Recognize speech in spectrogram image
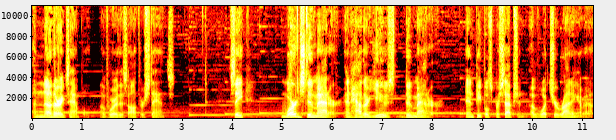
Another example of where this author stands. See, words do matter, and how they're used do matter in people's perception of what you're writing about.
